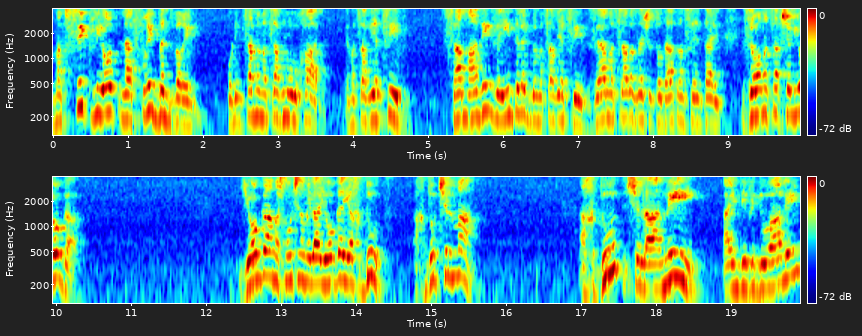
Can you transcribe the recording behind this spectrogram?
מפסיק להיות, להפריד בין דברים. הוא נמצא במצב מאוחד, במצב יציב. סמאדי זה אינטלקט במצב יציב. זה המצב הזה של תודעה טרנסצנדנטלית. זהו המצב של יוגה. יוגה, המשמעות של המילה יוגה היא אחדות. אחדות של מה? אחדות של האני האינדיבידואלי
